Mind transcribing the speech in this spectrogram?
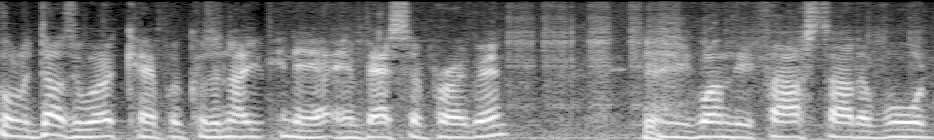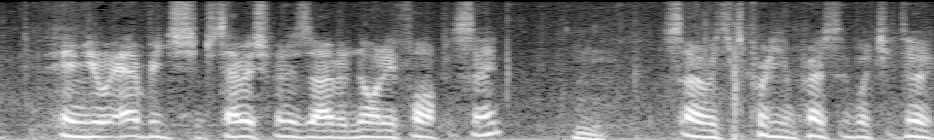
Well, it does work, Cap, because I know you're in our ambassador program, Yeah. and you've won the Fast Start Award, and your average establishment is over 95%. Hmm. So it's pretty impressive what you do.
